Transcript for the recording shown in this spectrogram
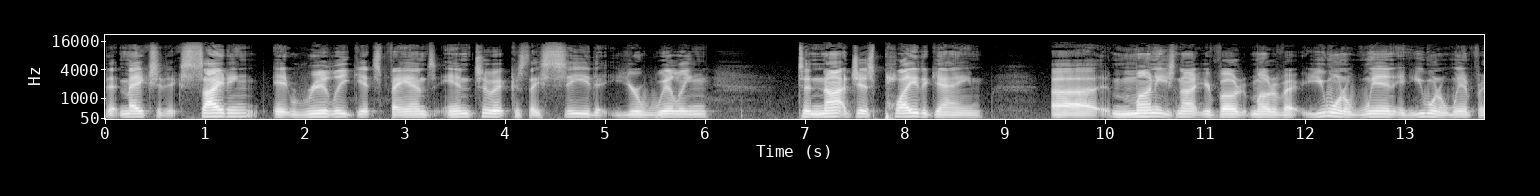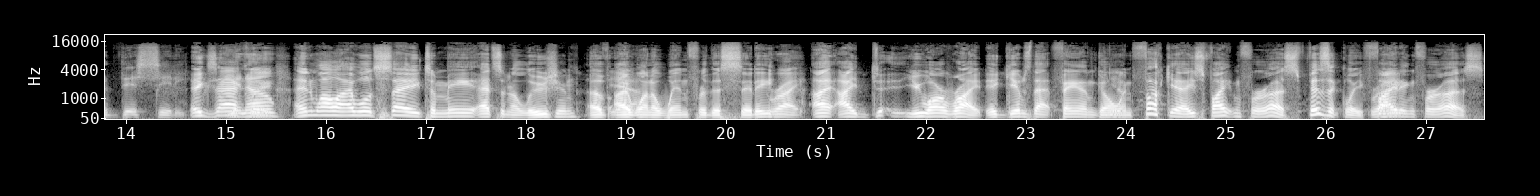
that makes it exciting. It really gets fans into it because they see that you're willing to not just play the game. Uh, money's not your vote motivator. You want to win, and you want to win for this city. Exactly. know? And while I will say to me that's an illusion of I want to win for this city. Right. I, you are right. It gives that fan going, fuck yeah, he's fighting for us, physically fighting for us,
